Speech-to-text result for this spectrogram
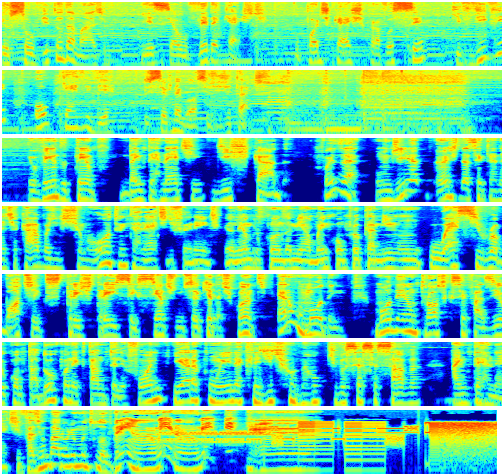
Eu sou Vitor Damasio e esse é o VDcast, o podcast para você que vive ou quer viver dos seus negócios digitais. Eu venho do tempo da internet de escada. Pois é, um dia antes dessa internet acabar, a gente tinha uma outra internet diferente. Eu lembro quando a minha mãe comprou para mim um US Robotics 33600, não sei o que das quantas. Era um modem. Modem era um troço que você fazia o computador conectar no telefone e era com ele, acredite ou não, que você acessava a internet. E fazia um barulho muito louco.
